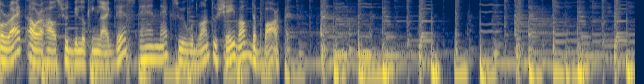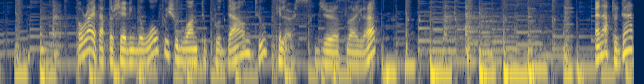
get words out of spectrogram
Alright, our house should be looking like this, and next we would want to shave off the bark. Alright, after shaving the wolf we should want to put down two pillars, just like that. And after that,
